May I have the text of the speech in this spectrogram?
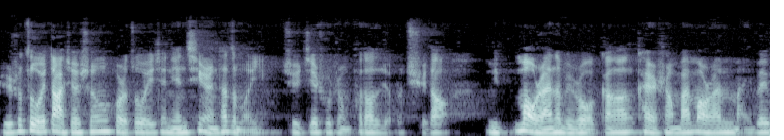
比如说作为大学生或者作为一些年轻人，他怎么去接触这种葡萄酒的渠道？你贸然的，比如说我刚刚开始上班，贸然买一杯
